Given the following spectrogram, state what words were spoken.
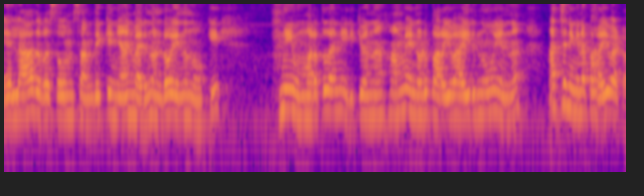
എല്ലാ ദിവസവും സന്ധ്യയ്ക്ക് ഞാൻ വരുന്നുണ്ടോ എന്ന് നോക്കി നീ ഉമ്മറത്ത് തന്നെ ഇരിക്കുമെന്ന് അമ്മ എന്നോട് പറയുമായിരുന്നു എന്ന് അച്ഛൻ ഇങ്ങനെ പറയുക കേട്ടോ.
